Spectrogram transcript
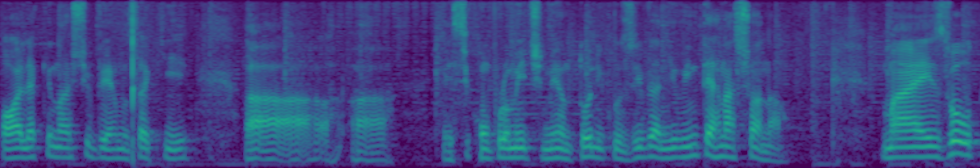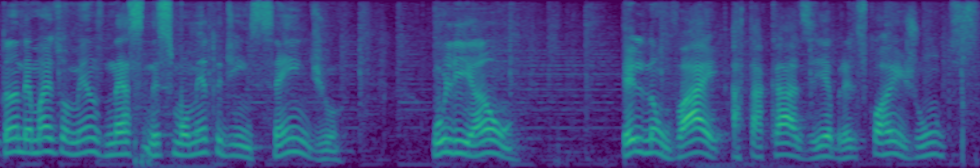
olha que nós tivemos aqui a, a, esse comprometimento todo, inclusive a nível internacional. Mas voltando, é mais ou menos nesse, nesse momento de incêndio, o leão, ele não vai atacar a zebra, eles correm juntos.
